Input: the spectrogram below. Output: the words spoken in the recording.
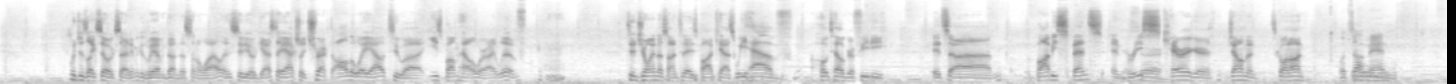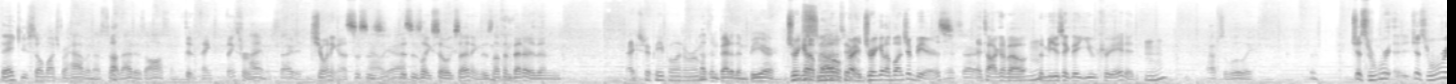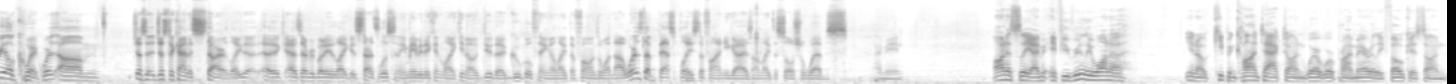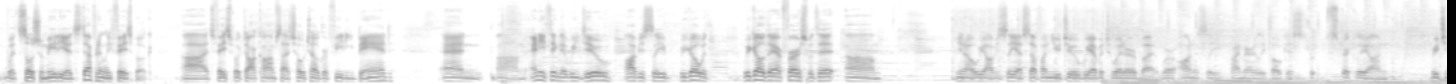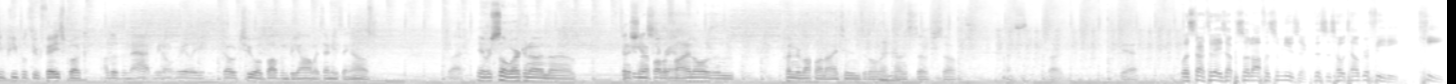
which is like so exciting because we haven't done this in a while. In studio guests, they actually trekked all the way out to uh, East Bumhell, where I live, to join us on today's podcast. We have Hotel Graffiti. It's uh, Bobby Spence and Yes, Bryce. Kariger. Gentlemen, what's going on? What's up, man? Ooh. Thank you so much for having us. So Oh. that is awesome. Dude, thank, thanks for I am excited. joining us. This is yeah. this is like so exciting. There's nothing better than Extra people in a room. Nothing better than beer. drinking a Snow. Right, drinking a bunch of beers Yes, sir. and talking about Mhm. the music that you created. hmm Absolutely. Just re- just real quick, we're um just just to kind of start like uh, as everybody like it starts listening, maybe they can like you know do the Google thing on like the phones and whatnot. Where's the best place to find you guys on like the social webs? I mean, honestly, I mean, if you really want to, you know, keep in contact on where we're primarily focused on with social media, it's definitely Facebook. Uh, it's facebook.com slash hotel graffiti band. And um, anything that we do, obviously, we go with, we go there first with it. Um, you know, we obviously have stuff on YouTube, we have a Twitter, but we're honestly primarily focused stri- strictly on reaching people through Facebook. Other than that, we don't really go too above and beyond with anything else. But Yeah, we're still working on uh, finishing up all the Instagram. finals and putting them up on iTunes and all that kind of stuff. So, but yeah, Let's start today's episode off with some music. This is Hotel Graffiti, Key.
